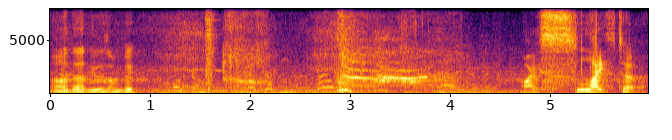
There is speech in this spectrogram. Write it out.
Oh, there's the other zombie. I sliced her.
